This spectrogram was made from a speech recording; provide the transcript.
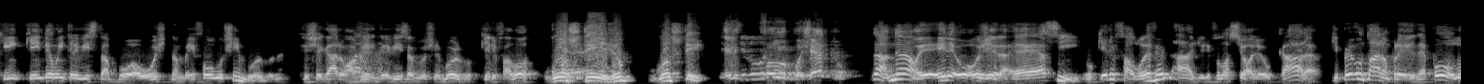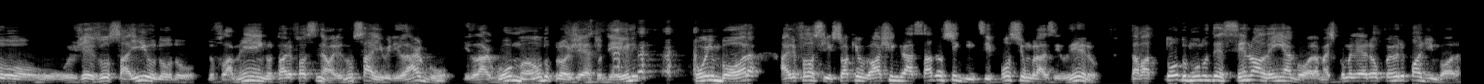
quem, quem deu uma entrevista boa hoje também foi o Luxemburgo, né? Vocês chegaram a ver a entrevista do Luxemburgo? Que ele falou? Gostei, viu? Gostei. Ele falou do projeto? Não, não, ele, ô Gera, é assim, o que ele falou é verdade. Ele falou assim: olha, o cara, que perguntaram para ele, né? Pô, o, o Jesus saiu do, do, do Flamengo e tal. Ele falou assim: não, ele não saiu, ele largou. Ele largou mão do projeto dele, foi embora. Aí ele falou assim: só que eu acho engraçado é o seguinte: se fosse um brasileiro, Tava todo mundo descendo a lenha agora, mas como ele é europeu, ele pode ir embora.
